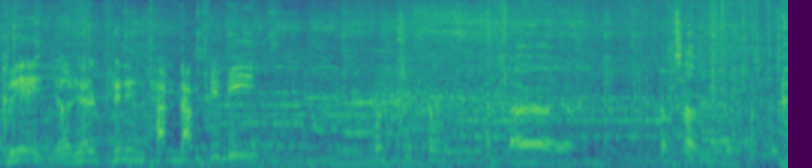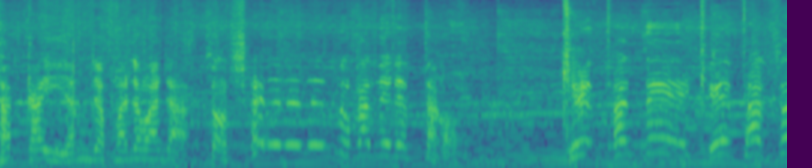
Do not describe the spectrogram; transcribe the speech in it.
그의 열혈 팬인 담당 PD 꽃치소 아유, 아유. 감사합니다. 가까이 영접하자마자 또 세르르르 녹아내렸다고 개 탔네 개 탔어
